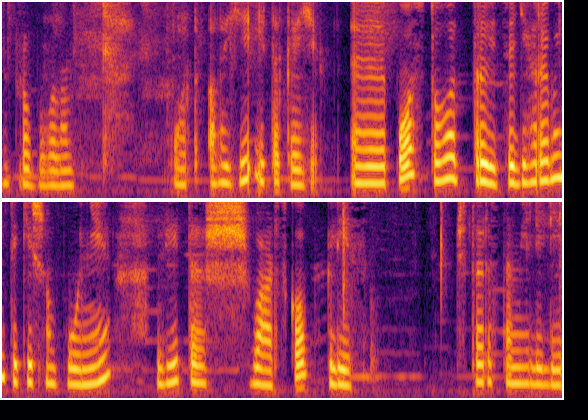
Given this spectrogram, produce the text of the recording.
не пробувала. От, але є і такий. Е, По 130 гривень такі шампуні від Schwarzkopf Bliss 400 мл.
